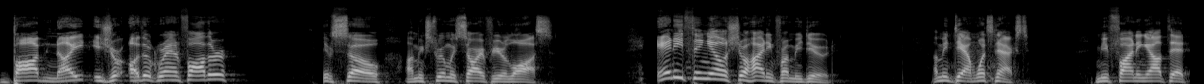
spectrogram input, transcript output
Bob Knight is your other grandfather? If so, I'm extremely sorry for your loss. Anything else you're hiding from me, dude? I mean, damn, what's next? Me finding out that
